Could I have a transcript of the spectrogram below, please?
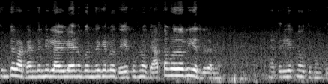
तुमच्या काकांनी त्यांनी लाईव्हला येणं बंद केलं होतं. येतच नव्हते. आता बरोबर घेतलं त्यांना. नाहीतर येत नव्हते म्हणते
